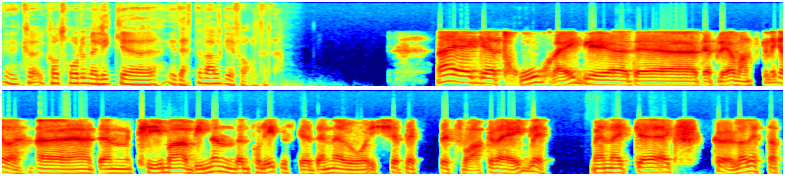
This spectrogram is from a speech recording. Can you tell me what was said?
Hva, tror du vi ligger i dette valget i forhold til det? Nei, Jeg tror egentlig det, det blir vanskeligere. Eh, den klimavinden, den politiske, den er jo ikke blitt, blitt svakere, egentlig. Men jeg, jeg, føler litt at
